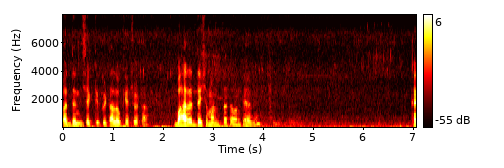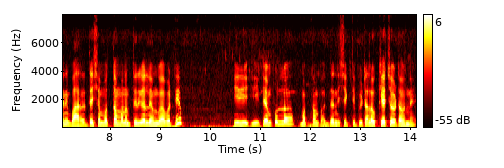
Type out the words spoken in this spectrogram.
పద్దెనిమిది శక్తి పీఠాలు ఒకే చోట. భారతదేశం అంతటా ఉంటాయి అవి. కానీ భారతదేశం మొత్తం మనం తిరగలేము కాబట్టి ఈ ఈ టెంపుల్లో మొత్తం పద్దెనిమిది శక్తి పీఠాలు ఒకే చోట ఉన్నాయి.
